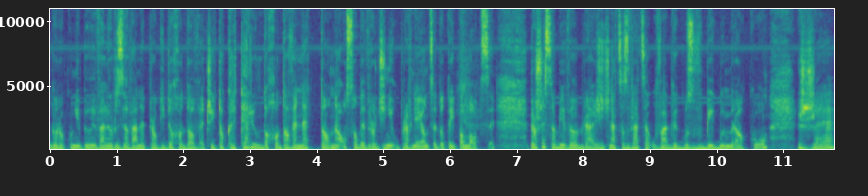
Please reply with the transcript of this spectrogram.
roku nie były waloryzowane progi dochodowe, czyli to kryterium dochodowe netto na osobę w rodzinie uprawniające do tej pomocy. Proszę sobie wyobrazić, na co zwraca uwagę GUS w ubiegłym roku, że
